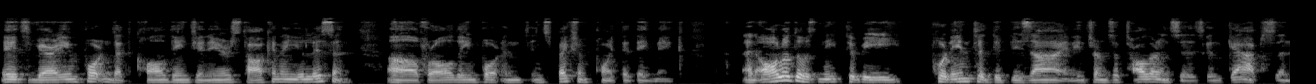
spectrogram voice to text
It's very important that quality engineers talking and you listen uh, for all the important inspection point that they make. And all of those need to be put into the design in terms of tolerances and gaps and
